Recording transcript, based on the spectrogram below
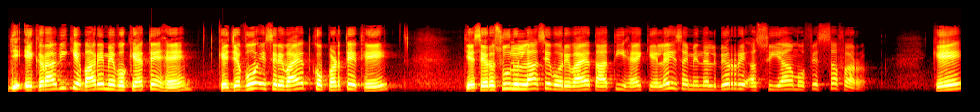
جی اکراوی کے بارے میں وہ کہتے ہیں کہ جب وہ اس روایت کو پڑھتے تھے، جیسے رسول اللہ سے وہ روایت آتی ہے کہ لئی سمن البر اسیام فی سفر کہ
